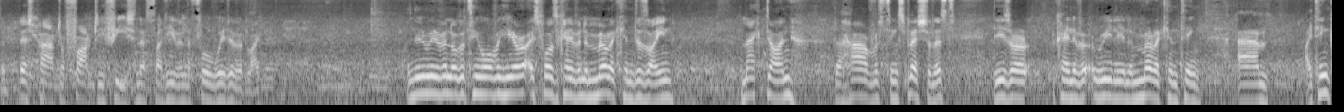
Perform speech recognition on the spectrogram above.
the best part of 40 feet and that's not even the full width of it like and then we have another thing over here I suppose kind of an American design MacDon, the harvesting specialist. These are kind of really an American thing. Um, I think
